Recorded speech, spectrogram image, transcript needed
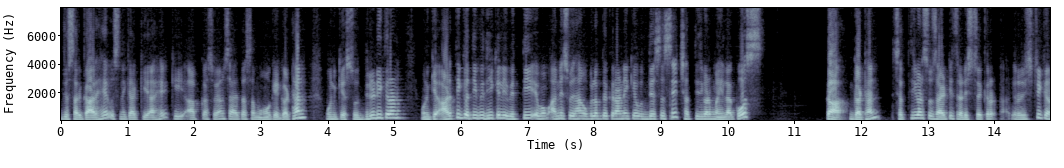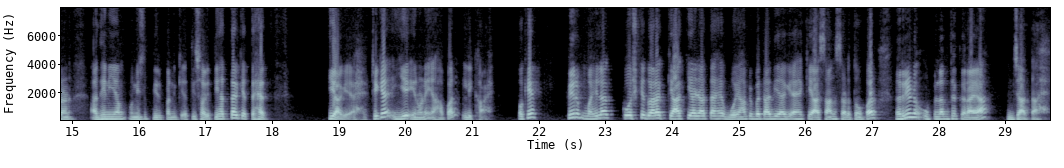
जो सरकार है, उसने क्या किया है कि आपका स्वयं सहायता समूहों के गठन, उनके सुदृढ़ीकरण, उनके आर्थिक गतिविधि के लिए वित्तीय एवं अन्य सुविधाएँ उपलब्ध कराने के उद्देश्य से छत्तीसगढ़ महिला कोष का गठन, छत्तीसगढ़ सोसाइटी रजिस्ट्रीकरण अधिनियम उन्नीस सौ तिरपन के, सॉरी, तिहत्तर के तहत किया गया है। ठीक है? ये इन्होंने यहाँ पर लिखा है। ओके फिर महिला कोष के द्वारा क्या किया जाता है, वो यहाँ पे बता दिया गया है कि आसान शर्तों पर ऋण उपलब्ध कराया जाता है।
